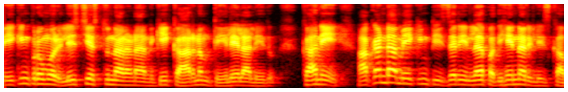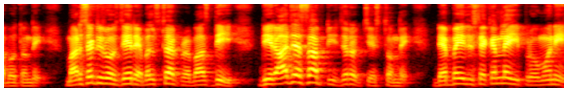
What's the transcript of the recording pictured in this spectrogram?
మేకింగ్ ప్రోమో రిలీజ్ చేస్తున్నారనడానికి కారణం తేలేలా లేదు. కానీ అఖండ మేకింగ్ టీజర్ ఈ నెల పదిహేనున రిలీజ్ కాబోతుంది. మరుసటి రోజే rebel star Prabhas the the Raja Saab teaser వచ్చేస్తుంది. డెబ్బై ఐదు సెకండ్ల ఈ ప్రోమోని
